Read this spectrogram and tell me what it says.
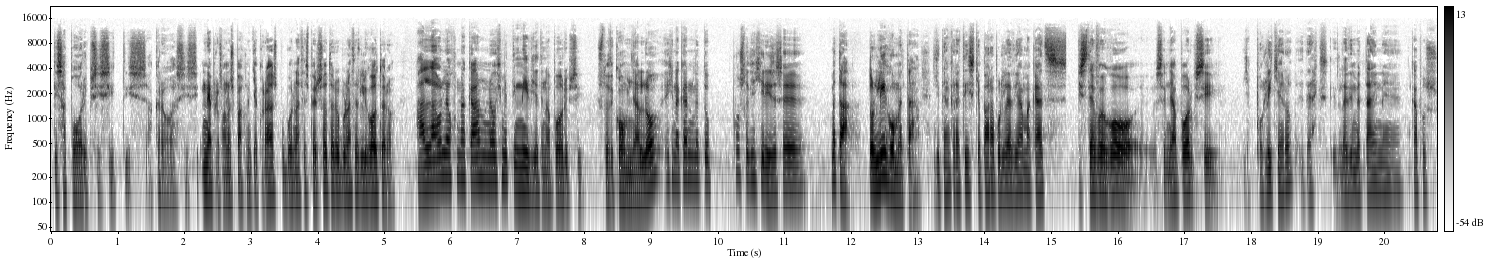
της απόρριψης ή της ακρόασης. Ναι, προφανώς υπάρχουν και ακροάσεις που μπορεί να θες περισσότερο, μπορεί να θες λιγότερο. Αλλά όλα έχουν να κάνουν όχι με την ίδια την απόρριψη στο δικό μου μυαλό, έχει να κάνει με το πώς το διαχειρίζεσαι μετά. Το λίγο μετά. Γιατί αν κρατήσει και πάρα πολύ, δηλαδή, άμα κάτσεις, πιστεύω εγώ, σε μια απόρριψη για πολύ καιρό, εντάξει, δηλαδή μετά είναι κάπως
